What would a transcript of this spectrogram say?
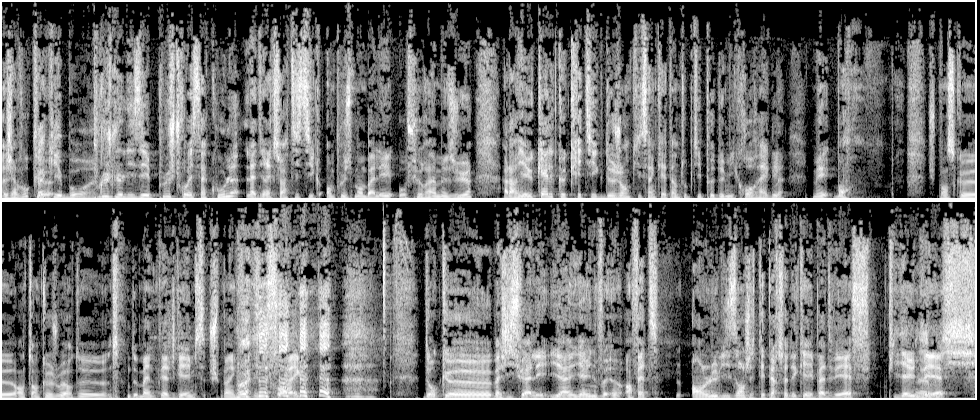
j'avoue que qui est beau. Hein. plus je le lisais, plus je trouvais ça cool. La direction artistique en plus m'emballait au fur et à mesure. Alors il y a eu quelques critiques de gens qui s'inquiètent un tout petit peu de micro-règles, mais bon, je pense que en tant que joueur de, de Mind Clash Games, je suis pas inquiet des micro-règles. Donc euh, bah, j'y suis allé. Il y a, il y a une, euh, en fait, en le lisant, j'étais persuadé qu'il n'y avait pas de VF. Puis il y a une Bah VF.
